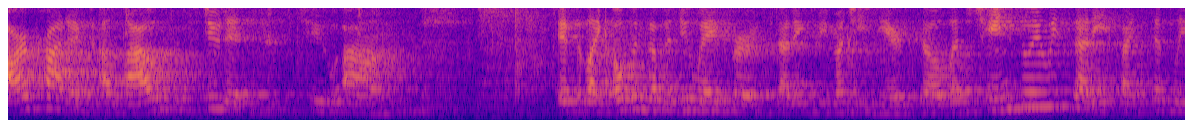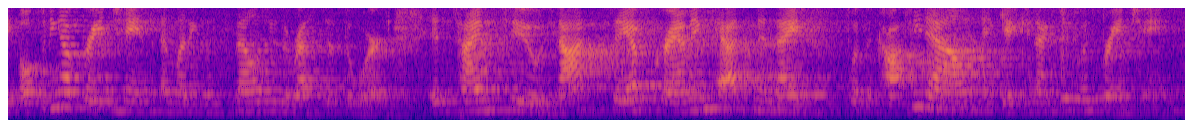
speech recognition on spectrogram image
our product allows the students to um, it like opens up a new way for studying to be much easier. So let's change the way we study by simply opening up brain chains and letting the smell do the rest of the work. It's time to not stay up cramming past midnight, put the coffee down, and get connected with brain chains.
